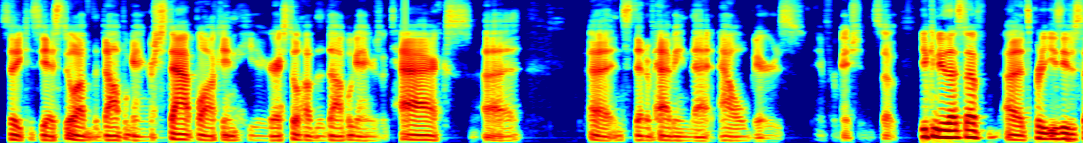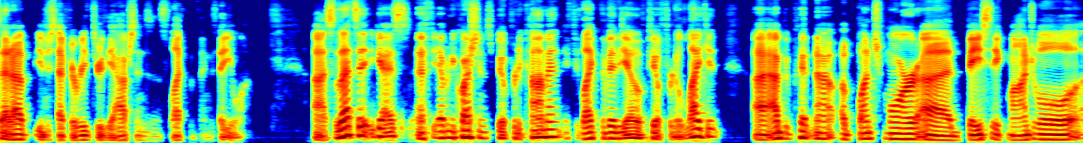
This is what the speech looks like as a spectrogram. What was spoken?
so you can see I still have the doppelganger stat block in here. I still have the doppelganger's attacks. Uh, uh, instead of having that owl bears information. So you can do that stuff. Uh, it's pretty easy to set up. You just have to read through the options and select the things that you want. Uh, so that's it, you guys. If you have any questions, feel free to comment. If you like the video, feel free to like it. Uh, I'll be putting out a bunch more uh, basic module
